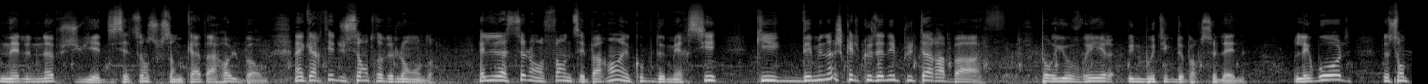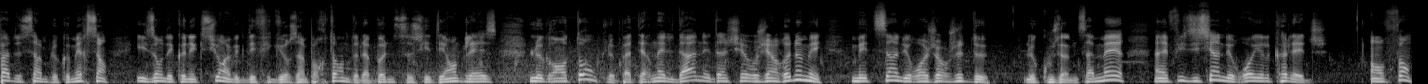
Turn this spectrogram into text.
naît le 9 juillet 1764 à Holborn, un quartier du centre de Londres. Elle est la seule enfant de ses parents, un couple de merciers, qui déménage quelques années plus tard à Bath pour y ouvrir une boutique de porcelaine. Les Ward ne sont pas de simples commerçants, ils ont des connexions avec des figures importantes de la bonne société anglaise. Le grand-oncle paternel d'Anne est un chirurgien renommé, médecin du roi George II. Le cousin de sa mère, un physicien du Royal College. Enfant,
